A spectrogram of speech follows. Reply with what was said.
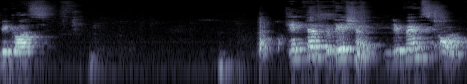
because interpretation depends on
